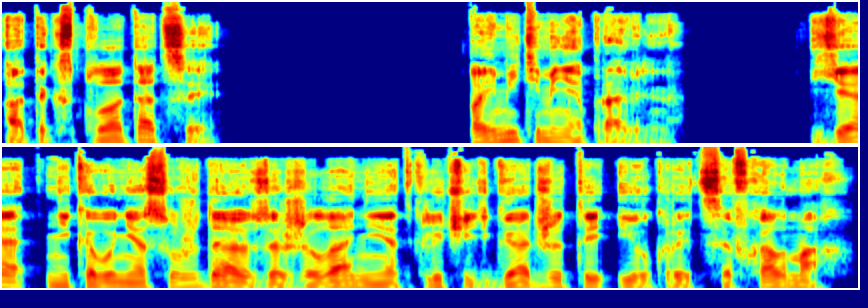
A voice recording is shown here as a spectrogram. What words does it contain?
от эксплуатации. Поймите меня правильно. Я никого не осуждаю за желание отключить гаджеты и укрыться в холмах.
